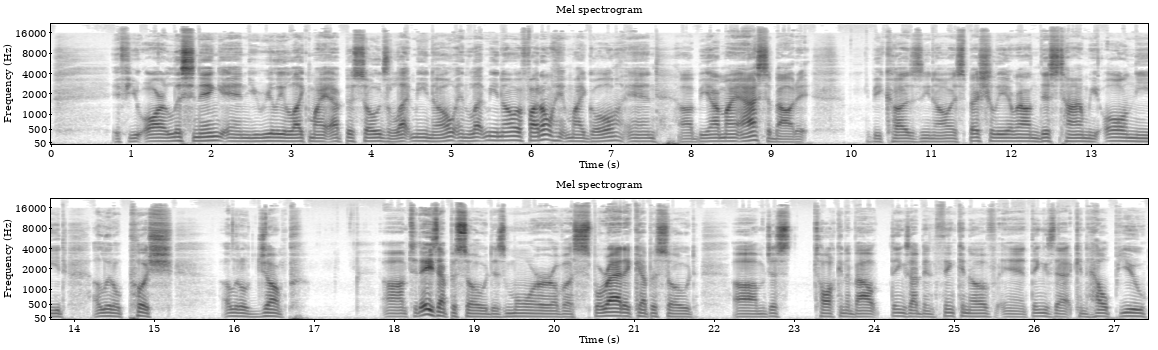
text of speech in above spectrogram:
if you are listening and you really like my episodes, let me know. And let me know if I don't hit my goal and uh, be on my ass about it. Because, you know, especially around this time, we all need a little push, a little jump. Um, today's episode is more of a sporadic episode. Um, just talking about things I've been thinking of and things that can help you.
